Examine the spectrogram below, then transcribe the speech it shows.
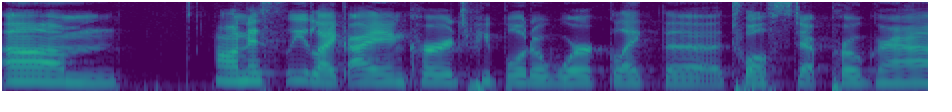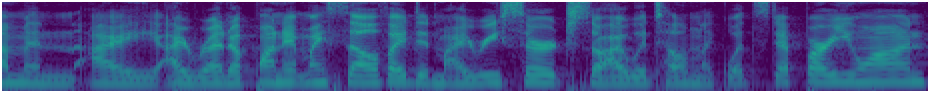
um honestly like i encourage people to work like the 12 step program and i i read up on it myself. I did my research so i would tell them like what step are you on?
